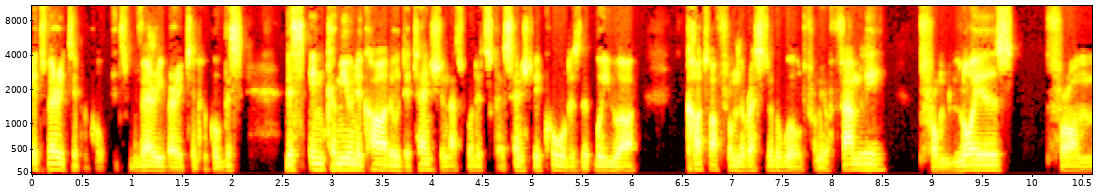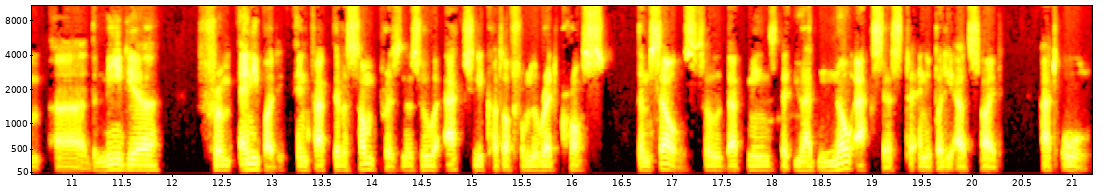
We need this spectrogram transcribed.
it's very typical. It's very very typical. This this incommunicado detention. That's what it's essentially called. Is that where you are cut off from the rest of the world, from your family, from lawyers, from uh, the media, from anybody. In fact, there are some prisoners who were actually cut off from the Red Cross themselves. So that means that you had no access to anybody outside at all.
